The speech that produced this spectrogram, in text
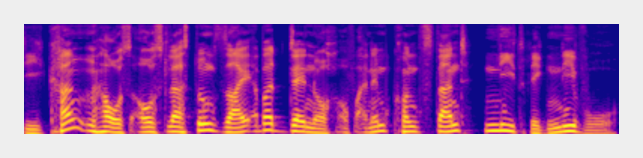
die Krankenhausauslastung sei aber dennoch auf einem konstant niedrigen Niveau.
